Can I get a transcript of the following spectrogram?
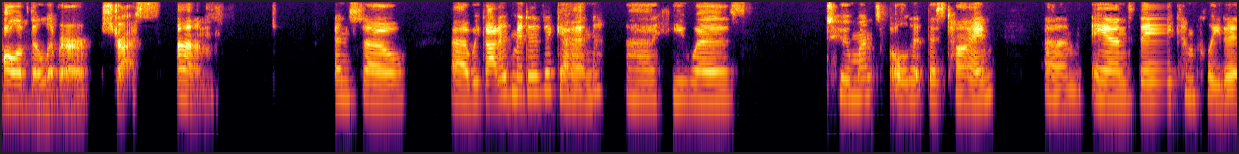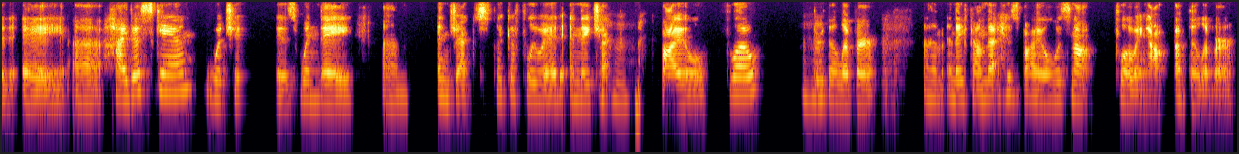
all of the liver ah. stress. Um, and so uh, we got admitted again. Uh, he was two months old at this time. Um, and they completed a uh, HIDA scan, which is when they um, inject like a fluid and they check mm-hmm. bile flow mm-hmm. through the liver. Um, and they found that his bile was not flowing out of the liver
